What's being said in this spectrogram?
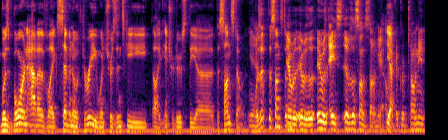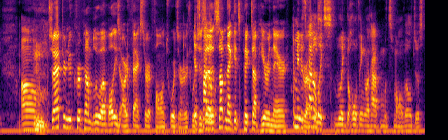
was born out of like 703 when Straczynski like introduced the uh the Sunstone. Yeah. Was it the Sunstone? It was it was it was ace it was a sunstone, yeah, Yeah. like a Kryptonian. Um so after New Krypton blew up, all these artifacts start falling towards Earth, which is uh, something that gets picked up here and there. I mean, it's kind of like like the whole thing that happened with Smallville, just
